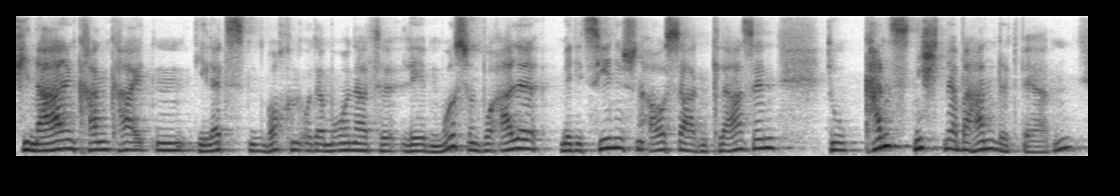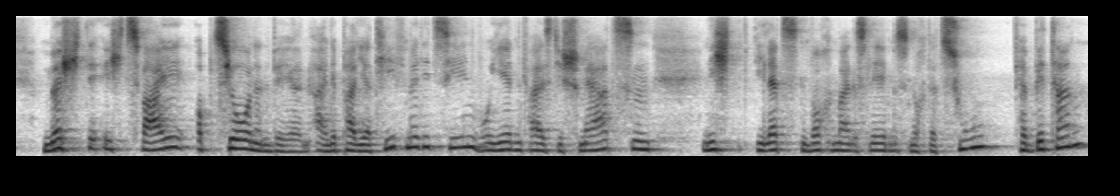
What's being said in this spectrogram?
finalen Krankheiten die letzten Wochen oder Monate leben muss und wo alle medizinischen Aussagen klar sind, du kannst nicht mehr behandelt werden, möchte ich zwei Optionen wählen. Eine Palliativmedizin, wo jedenfalls die Schmerzen nicht die letzten Wochen meines Lebens noch dazu verbittern,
